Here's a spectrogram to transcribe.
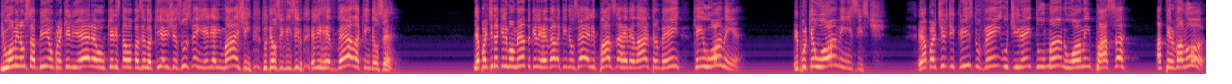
E o homem não sabia para que ele era, o que ele estava fazendo aqui. Aí Jesus vem, ele é a imagem do Deus invisível. Ele revela quem Deus é. E a partir daquele momento que ele revela quem Deus é, ele passa a revelar também quem o homem é. E porque o homem existe. E a partir de Cristo vem o direito humano, o homem passa a ter valor.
